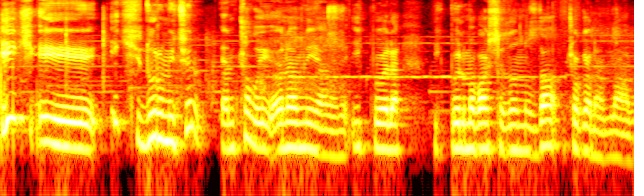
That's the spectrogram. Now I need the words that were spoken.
ilk e, ilk durum için yani çok önemli yani. yani ilk böyle ilk bölüme başladığımızda çok önemli abi.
